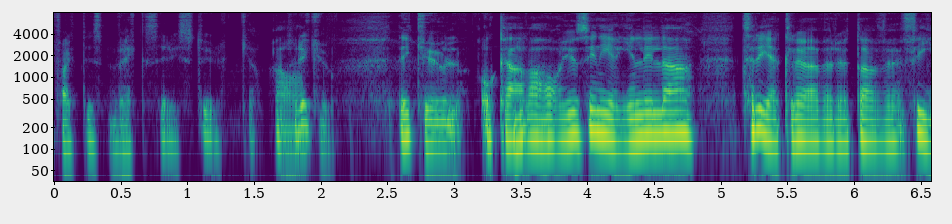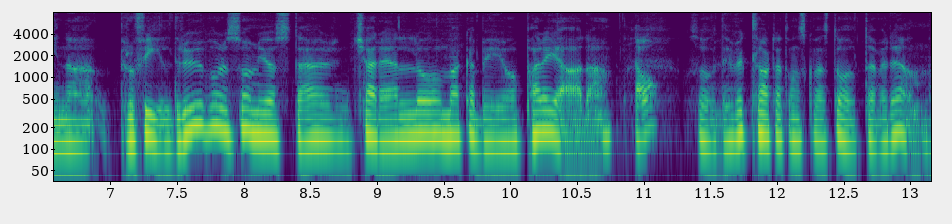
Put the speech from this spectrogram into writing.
faktiskt växer i styrka. Ja. Så det är kul. Det är kul. Och Cava mm. har ju sin egen lilla treklöver utav fina profildruvor som just är Charello, Macabeo och Pareada. Ja. Så det är väl klart att de ska vara stolta över den.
